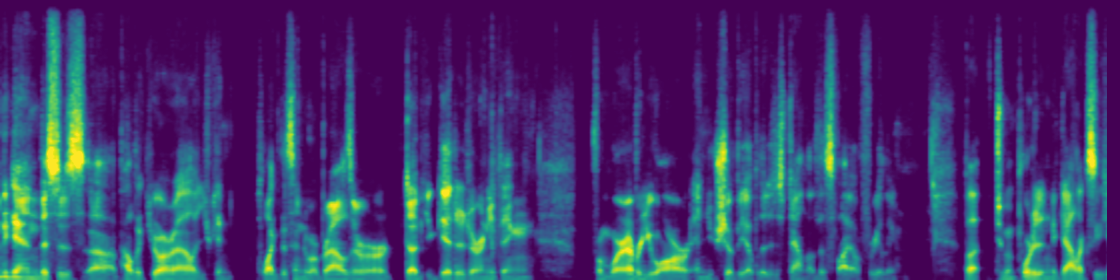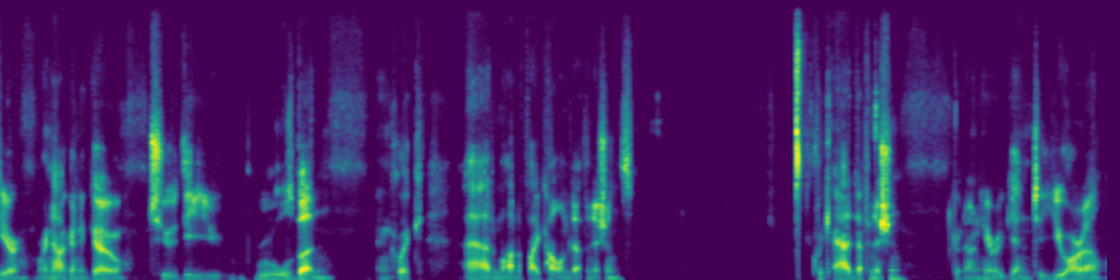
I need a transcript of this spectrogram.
And again, this is uh, a public URL. You can plug this into a browser or wget it or anything from wherever you are, and you should be able to just download this file freely. But to import it into Galaxy here, we're now going to go to the rules button and click add modify column definitions. Click add definition, go down here again to URL,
